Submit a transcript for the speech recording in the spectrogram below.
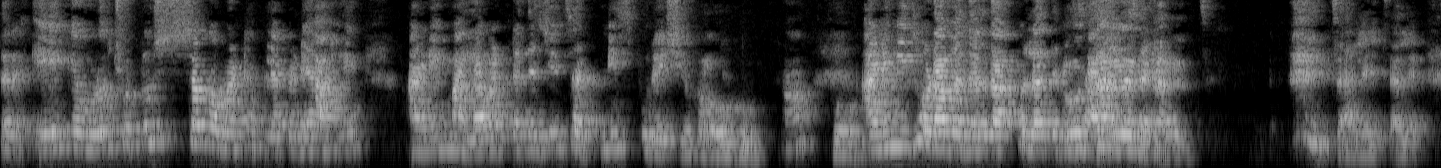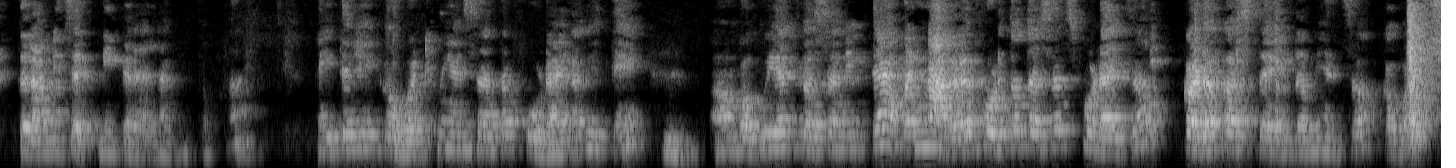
तर एक एवढं छोटूस कवट आपल्याकडे आहे. आणि मला वाटतं त्याची चटणीच पुरेशी हो होईल. हो हा? हो. आणि मी थोडा बदल दाखवला तरी हो, चालेल चालेल चालेल. तर आम्ही चटणी करायला घेतो हा? नाहीतर हे कवट मी असं आता फोडायला घेते. बघूयात कसं निघते आपण नारळ फोडतो तसंच फोडायचं. कडक असतं एकदम ह्याचं कवच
